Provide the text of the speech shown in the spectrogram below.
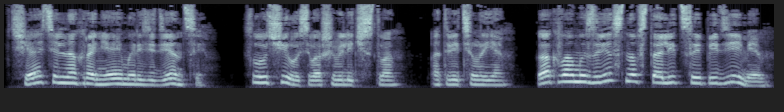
в тщательно охраняемой резиденции? «Случилось, ваше величество», — ответила я. «Как вам известно, в столице эпидемия».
